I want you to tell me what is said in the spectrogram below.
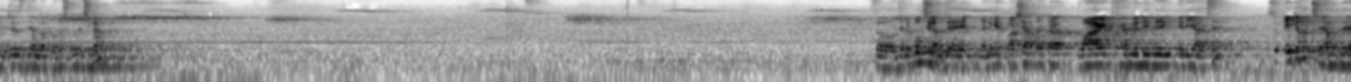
এন্ট্রেন্স দিয়ে আমরা প্রবেশ করেছিলাম। তো যেটা বলছিলাম যে ডাইনিং এর পাশে আমাদের একটা ওয়াইড ফ্যামিলি লিভিং এরিয়া আছে। সো এইটা হচ্ছে আমাদের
